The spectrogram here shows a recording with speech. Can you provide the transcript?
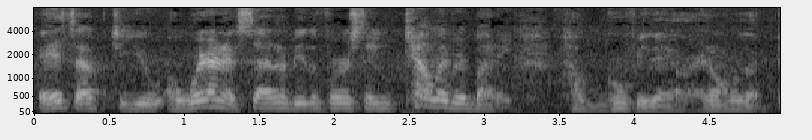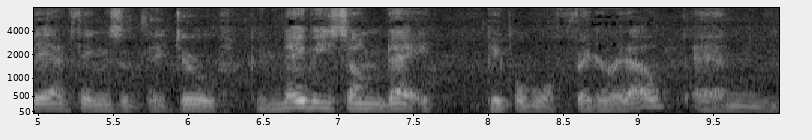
It's up to you. Awareness, that'll be the first thing. Tell everybody how goofy they are and all the bad things that they do. Maybe someday people will figure it out and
